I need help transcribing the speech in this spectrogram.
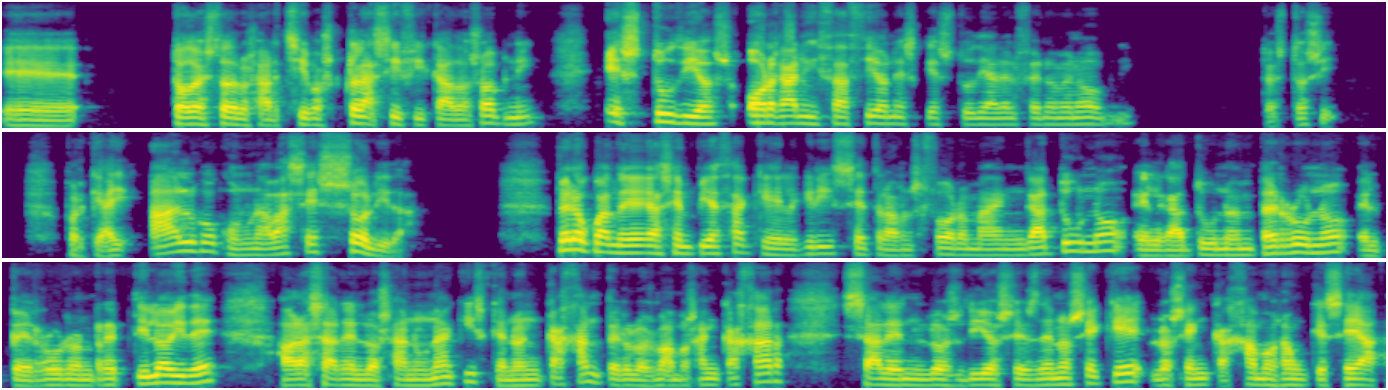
eh, todo esto de los archivos clasificados OVNI, estudios, organizaciones que estudian el fenómeno OVNI. Todo esto sí, porque hay algo con una base sólida. Pero cuando ya se empieza que el gris se transforma en gatuno, el gatuno en perruno, el perruno en reptiloide, ahora salen los Anunnakis que no encajan, pero los vamos a encajar, salen los dioses de no sé qué, los encajamos aunque sea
